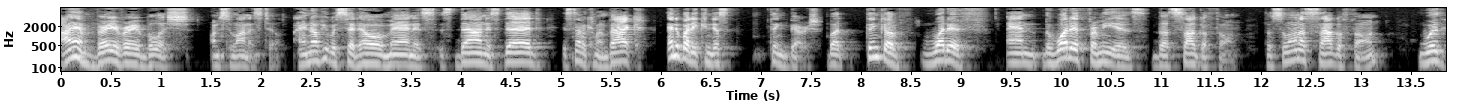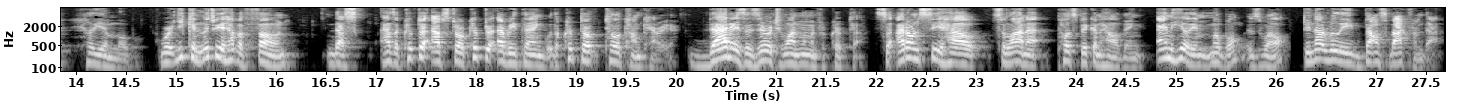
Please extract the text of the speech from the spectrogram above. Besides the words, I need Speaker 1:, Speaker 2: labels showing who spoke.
Speaker 1: I am very, very bullish on Solana still. I know people said, oh man, it's, it's done, it's dead, it's never coming back. Anybody can just think bearish. But think of what if, and the what if for me is the Saga phone, the Solana Saga phone with Helium Mobile, where you can literally have a phone that has a crypto app store, crypto everything with a crypto telecom carrier. That is a zero to one moment for crypto. So I don't see how Solana, post Bitcoin halving, and Helium Mobile as well, do not really bounce back from that.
